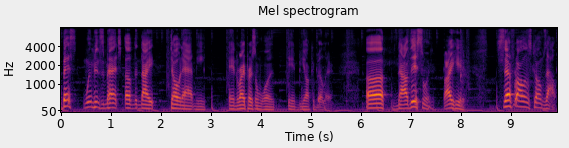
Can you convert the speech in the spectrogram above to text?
best women's match of the night. Don't at me, and the right person won in Bianca Belair. Uh, now this one right here, Seth Rollins comes out.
